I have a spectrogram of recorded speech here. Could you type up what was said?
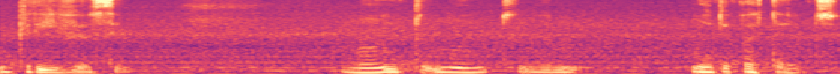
Incrível, assim. Muito, muito, muito importante.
